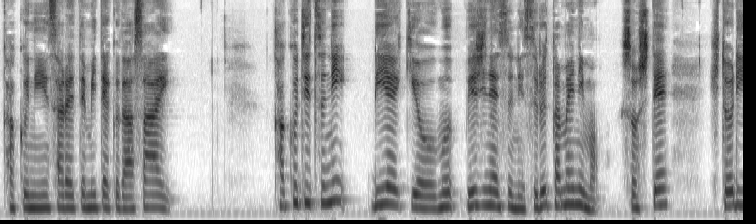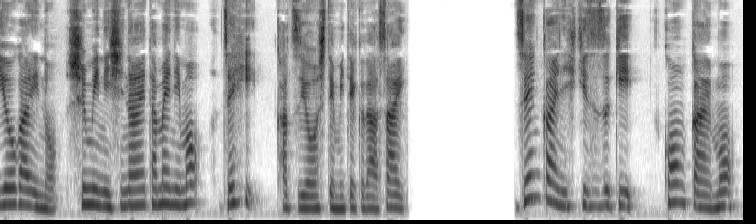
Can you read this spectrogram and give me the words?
確認されてみてください。確実に利益を生むビジネスにするためにもそして独りよがりの趣味にしないためにもぜひ活用してみてください。前回に引き続き今回も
